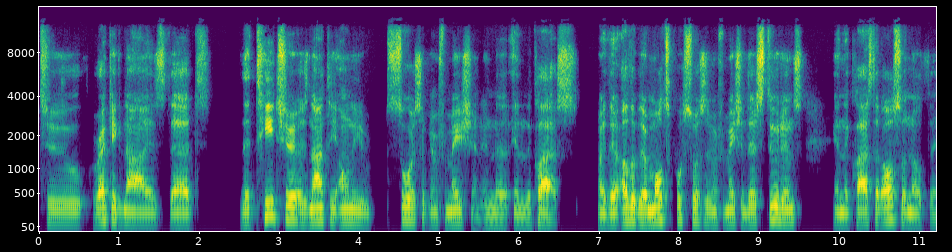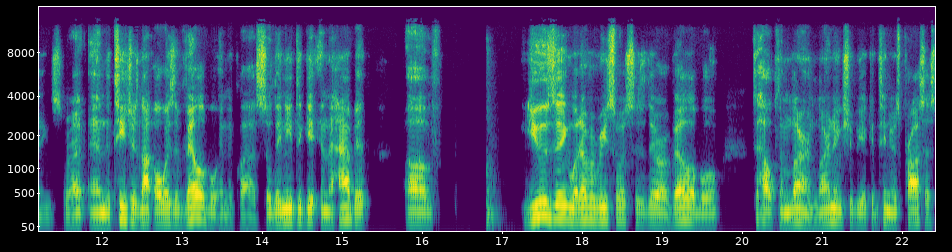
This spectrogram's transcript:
to recognize that the teacher is not the only source of information in the in the class. Right? There are other there are multiple sources of information. There's students in the class that also know things, right? And the teacher is not always available in the class. So they need to get in the habit of using whatever resources there are available to help them learn. Learning should be a continuous process,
